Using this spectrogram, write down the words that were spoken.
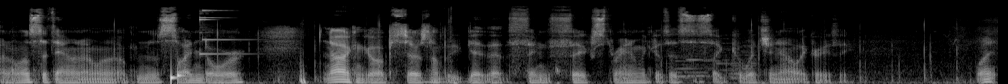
I don't want to sit down. I want to open the sliding door. Now I can go upstairs and hopefully get that thing fixed randomly because this is like glitching out like crazy. What?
